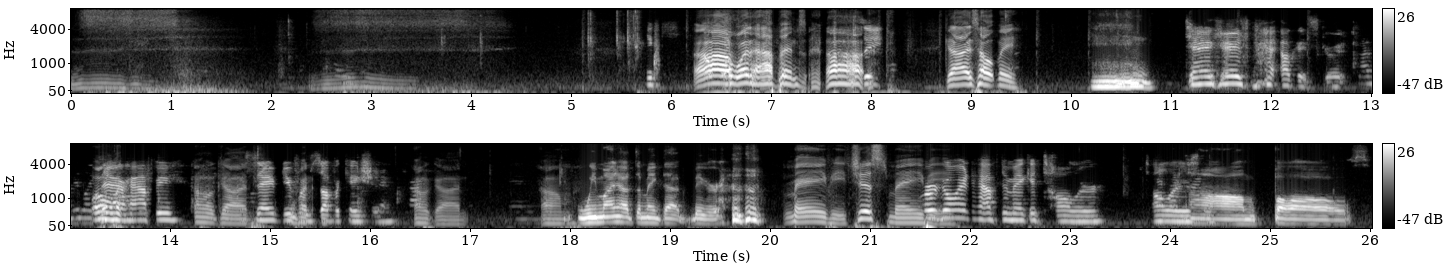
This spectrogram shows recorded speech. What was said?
Zzz. Zzz. Ah, what happened? Ah, guys, help me! take his back. Okay, screw it. Oh, there, my- happy. Oh god. Saved you from What? suffocation. Oh god. Um, we might have to make that bigger. maybe, just maybe. We're going to have to make it taller. Taller is. um, balls.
